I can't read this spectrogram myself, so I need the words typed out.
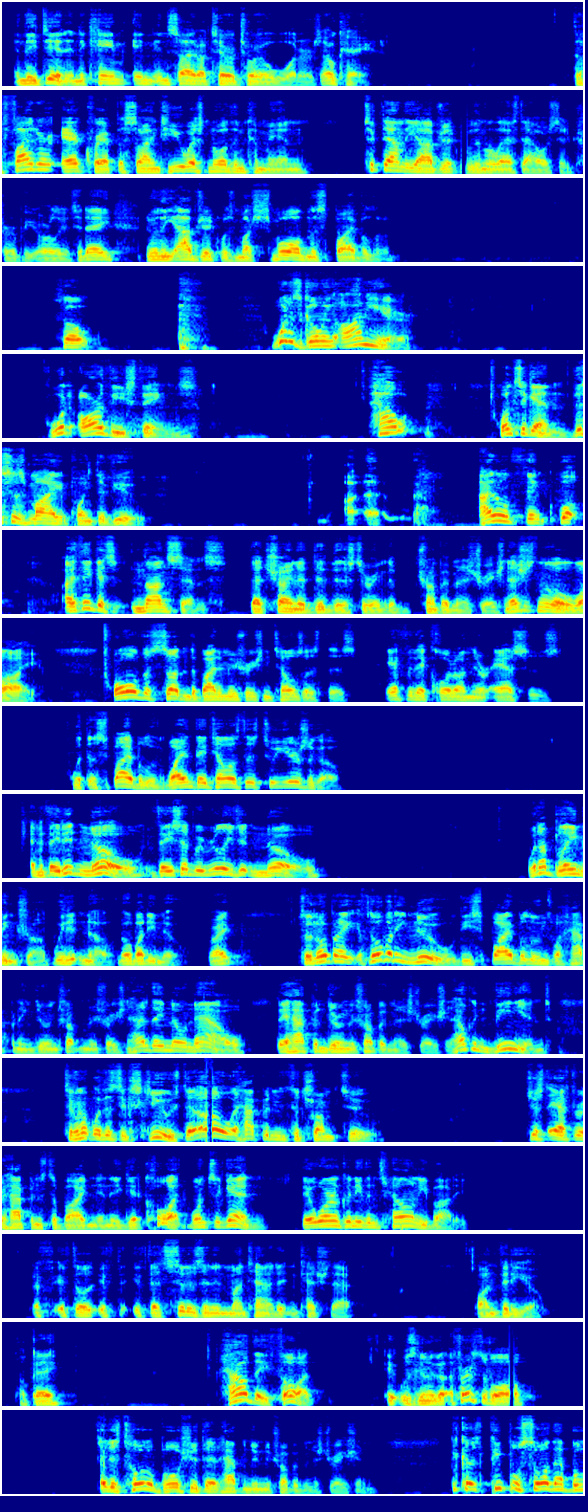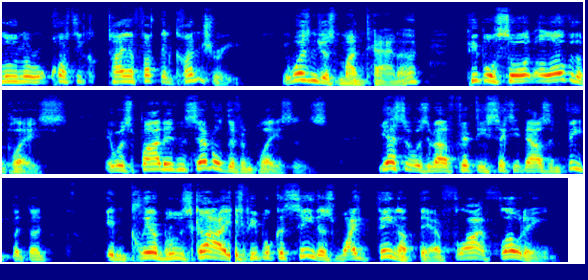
and they did, and it came in inside our territorial waters. Okay. The fighter aircraft assigned to U.S. Northern Command took down the object within the last hour, said Kirby earlier today, knowing the object was much smaller than the spy balloon. So, what is going on here? What are these things? How, once again, this is my point of view. I, I don't think, well, I think it's nonsense that China did this during the Trump administration. That's just a little lie. All of a sudden, the Biden administration tells us this after they're caught on their asses with the spy balloon. Why didn't they tell us this two years ago? And if they didn't know, if they said we really didn't know, we're not blaming Trump. We didn't know. Nobody knew, right? So nobody, if nobody knew these spy balloons were happening during Trump administration, how did they know now they happened during the Trump administration? How convenient to come up with this excuse that oh, it happened to Trump too, just after it happens to Biden and they get caught. Once again, they weren't going to even tell anybody if if the, if if that citizen in Montana didn't catch that on video. Okay, how they thought it was going to go. First of all, it is total bullshit that happened during the Trump administration because people saw that balloon across the entire fucking country. It wasn't just Montana. People saw it all over the place. It was spotted in several different places. Yes, it was about 50, 60,000 feet, but the, in clear blue skies, people could see this white thing up there fly, floating.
